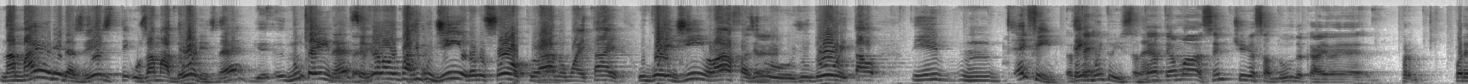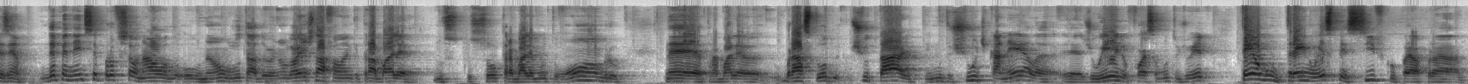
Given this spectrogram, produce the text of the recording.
na maioria das vezes, os amadores, né? Não tem, né? Não tem. Você vê lá o barrigudinho dando soco lá no Muay Thai, o gordinho lá fazendo judô e tal. E, hum, enfim, Eu tem tenho- muito isso, eu né? tenho até uma. Sempre tive essa dúvida, Caio. É, por, exemplo, independente de ser profissional ou não, lutador, não. Agora a gente estava falando que trabalha no soco, trabalha muito o ombro, né? Trabalha o braço todo, chutar, tem muito chute, canela, é, joelho, força muito o joelho. Tem algum treino específico para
